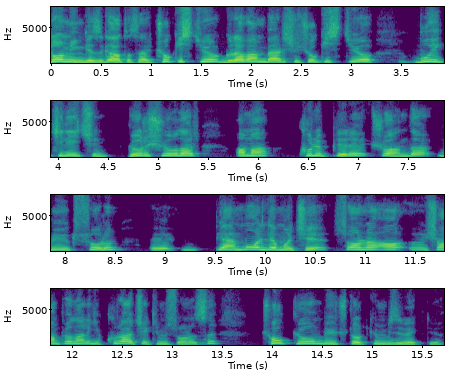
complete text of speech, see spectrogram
Dominguez'i Galatasaray çok istiyor. Gravenberch'i çok istiyor. Bu ikili için görüşüyorlar ama kulüpleri şu anda büyük sorun. Ee, yani Molde maçı sonra A- Şampiyonlar Ligi kura çekimi sonrası çok yoğun bir 3-4 gün bizi bekliyor.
